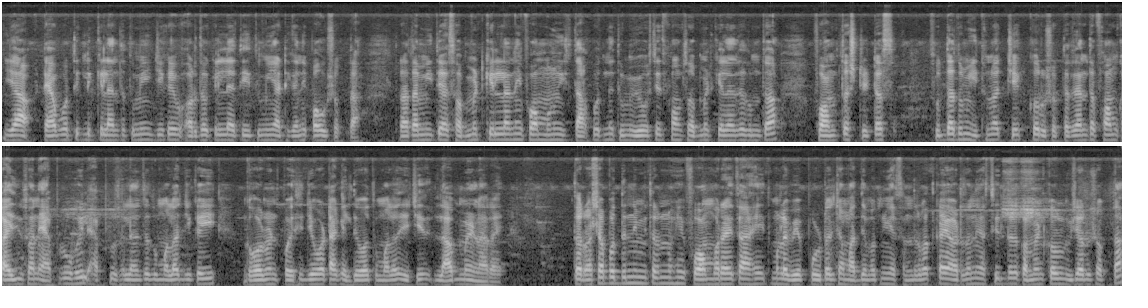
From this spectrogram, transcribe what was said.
या टॅबवरती क्लिक केल्यानंतर तुम्ही जे काही अर्ज केलेले आहे ते तुम्ही या ठिकाणी पाहू शकता. तर आता मी त्या सबमिट केलेला नाही फॉर्म म्हणून दाखवत नाही. तुम्ही व्यवस्थित फॉर्म सबमिट केल्यानंतर तुमचा फॉर्मचा स्टेटस सुद्धा तुम्ही इथूनच चेक करू शकता. त्यानंतर फॉर्म काही दिवसांनी ॲप्रूव्ह होईल. ॲप्रूव्ह झाल्यानंतर तुम्हाला जी काही गव्हर्नमेंट पैसे जेव्हा टाकेल तेव्हा तुम्हाला याची लाभ मिळणार आहे. तर अशा पद्धतीने मित्रांनो हे फॉर्म भरायचं आहे. तुम्हाला वेब पोर्टलच्या माध्यमातून या संदर्भात काही अडचणी असतील तर कमेंट करून विचारू शकता.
